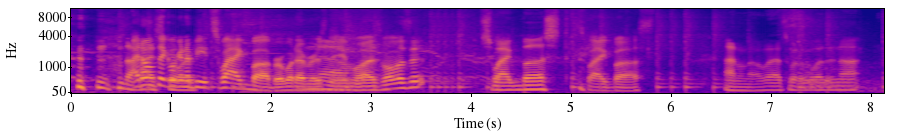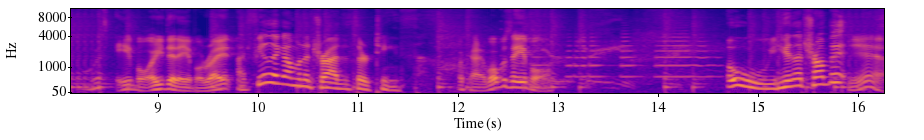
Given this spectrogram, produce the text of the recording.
the I don't high think we're gonna beat Swagbub or whatever his name was. What was it? swag bust. Swag Bust. I don't know if that's what it was or not. What's Abel? Oh, you did Abel, right? I feel like I'm gonna try the 13th. Okay. What was Abel? Oh, you hear that trumpet? Yeah.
